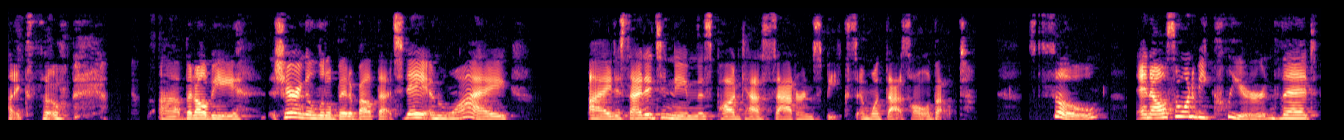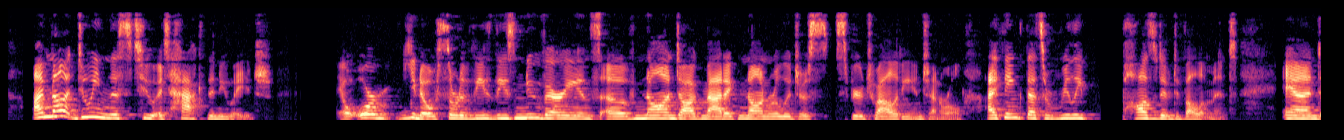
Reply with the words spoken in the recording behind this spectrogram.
like so. Uh, but I'll be sharing a little bit about that today and why I decided to name this podcast Saturn Speaks and what that's all about. So, and I also want to be clear that I'm not doing this to attack the new age or you know sort of these these new variants of non-dogmatic non-religious spirituality in general. I think that's a really positive development and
